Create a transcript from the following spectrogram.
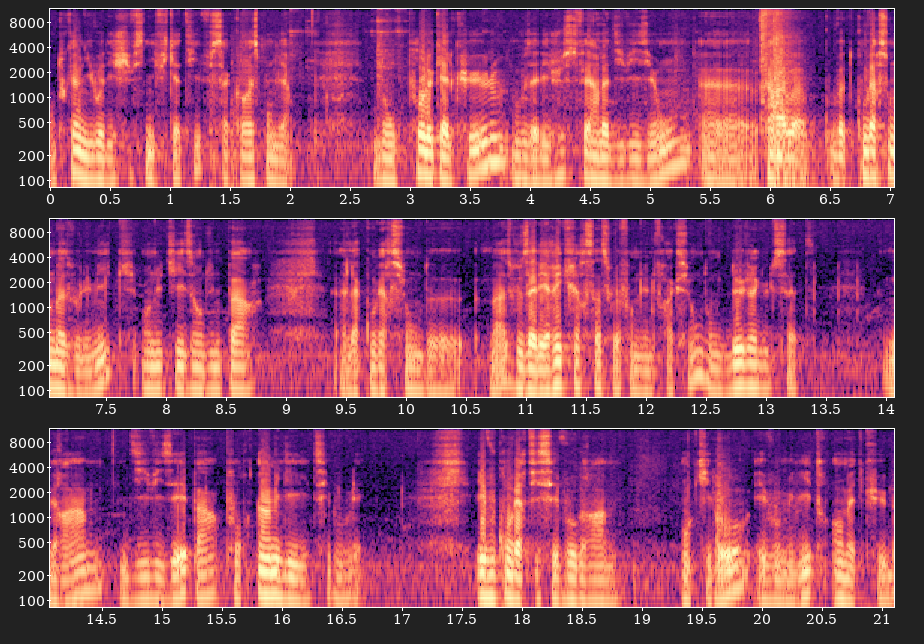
En tout cas, au niveau des chiffres significatifs, ça correspond bien. Donc pour le calcul, vous allez juste faire la division, euh, faire votre conversion de masse volumique en utilisant d'une part euh, la conversion de masse. Vous allez réécrire ça sous la forme d'une fraction, donc 2,7 grammes divisé par pour 1 millilitre si vous voulez. Et vous convertissez vos grammes en kilos et vos millilitres en mètres cubes.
